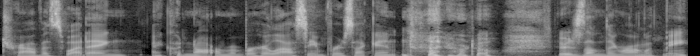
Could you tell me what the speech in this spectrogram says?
Travis wedding. I could not remember her last name for a second. I don't know. There's something wrong with me.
